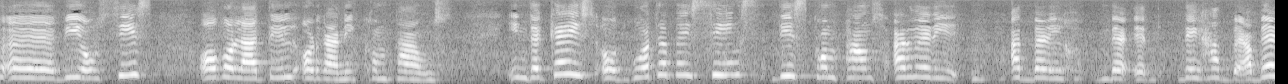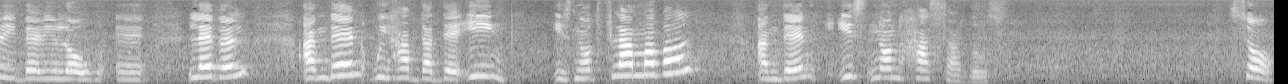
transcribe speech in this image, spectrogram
uh, VOCs or volatile organic compounds. In the case of water-based inks, these compounds are very, very, they have a very, very low uh, level. And then we have that the ink is not flammable, and then is non-hazardous. So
